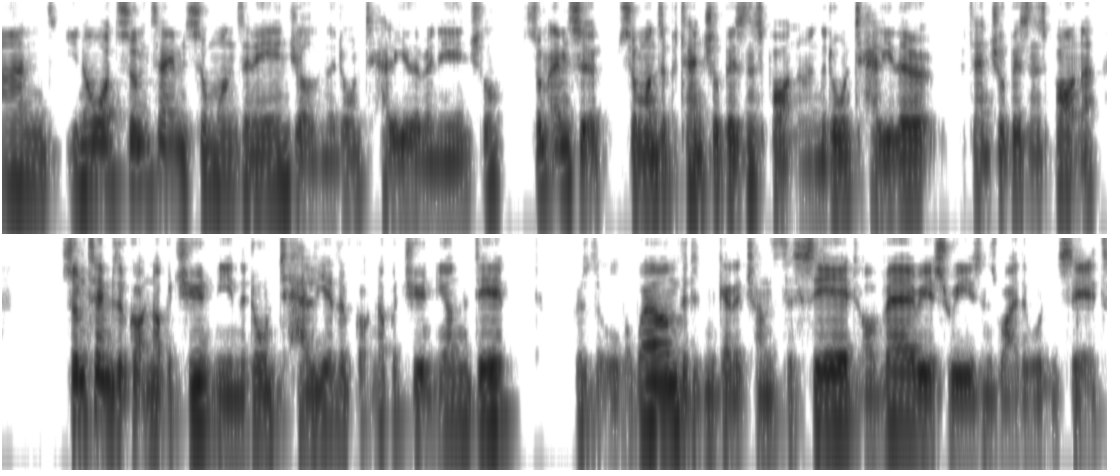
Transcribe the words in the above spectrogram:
And you know what? Sometimes someone's an angel and they don't tell you they're an angel. Sometimes uh, someone's a potential business partner and they don't tell you they're a potential business partner. Sometimes they've got an opportunity and they don't tell you they've got an opportunity on the day because they're overwhelmed, they didn't get a chance to say it, or various reasons why they wouldn't say it.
